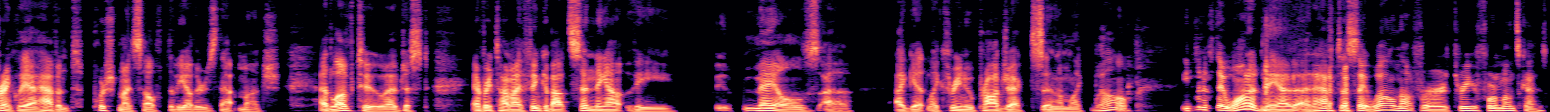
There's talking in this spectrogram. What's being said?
frankly, I haven't pushed myself to the others that much. I'd love to. I've just every time I think about sending out the uh, mails, uh, I get like three new projects, and I'm like, well, even if they wanted me, I'd have to say, well, not for three or four months, guys.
